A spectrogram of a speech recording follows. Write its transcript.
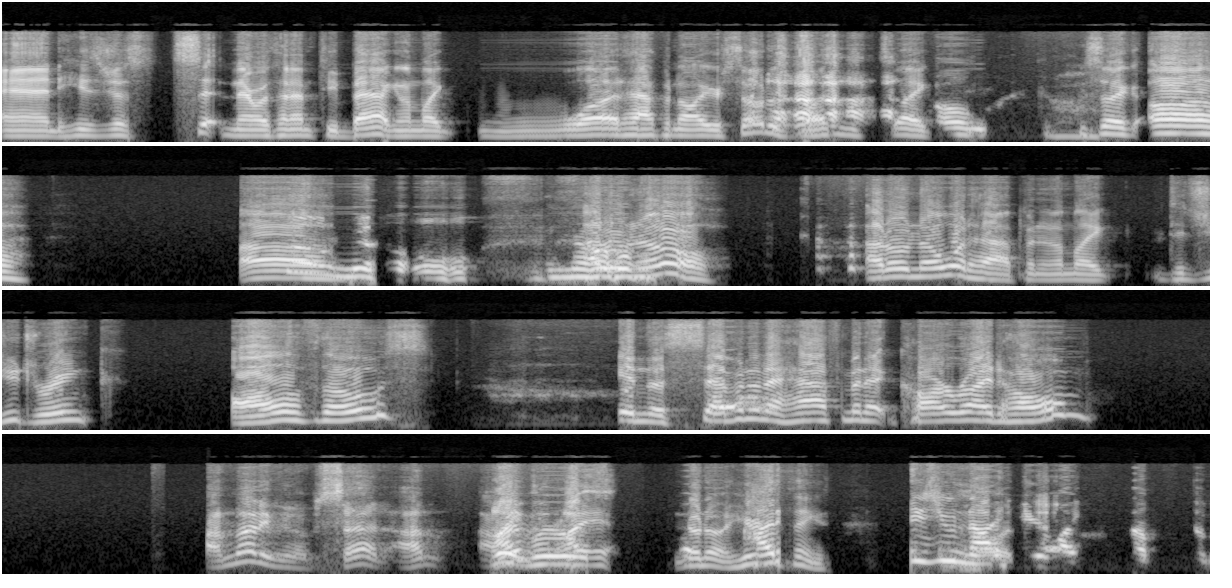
And he's just sitting there with an empty bag, and I'm like, what happened to all your sodas, bud? And It's like, Oh he's like, uh, uh, Oh no. I don't know. I don't know what happened. And I'm like, did you drink all of those in the seven and a half minute car ride home? I'm not even upset. I'm. Wait, I'm wait, I- no, no. Here's How the thing. Did you not hear like the, the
